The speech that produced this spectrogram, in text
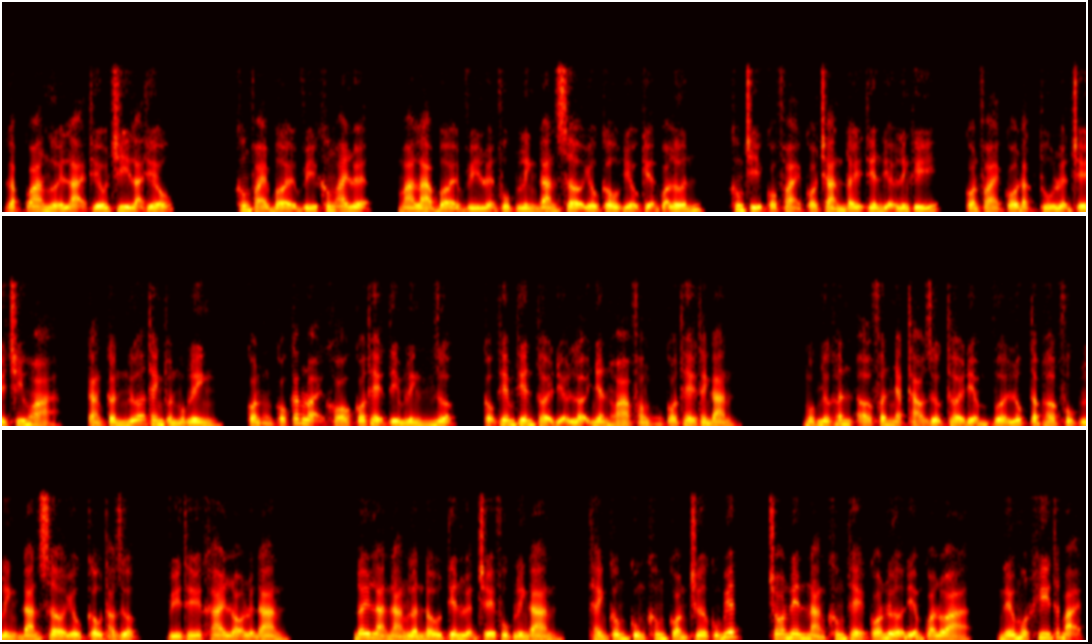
gặp qua người lại thiếu chi lại thiếu. Không phải bởi vì không ai luyện, mà là bởi vì luyện phục linh đan sở yêu cầu điều kiện quá lớn, không chỉ có phải có tràn đầy thiên địa linh khí, còn phải có đặc thù luyện chế chi hỏa, càng cần nữa thanh thuần mục linh, còn có các loại khó có thể tìm linh dược, cộng thêm thiên thời địa lợi nhân hòa phong có thể thành đan. Mục nhược hân ở phân nhặt thảo dược thời điểm vừa lúc tập hợp phục linh đan sở yêu cầu thảo dược, vì thế khai lò luyện đan. Đây là nàng lần đầu tiên luyện chế phục linh đan, thành công cùng không còn chưa cũng biết, cho nên nàng không thể có nửa điểm qua loa, nếu một khi thất bại,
